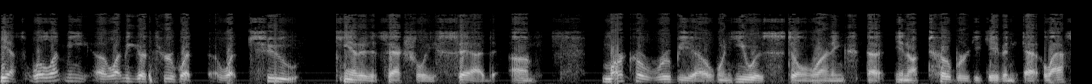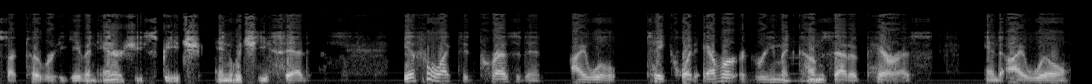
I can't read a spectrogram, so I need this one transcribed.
Yes. Well, let me uh, let me go through what what two candidates actually said. Um, Marco Rubio, when he was still running uh, in October, he gave an uh, last October he gave an energy speech in which he said, "If elected president, I will take whatever agreement comes out of Paris, and I will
